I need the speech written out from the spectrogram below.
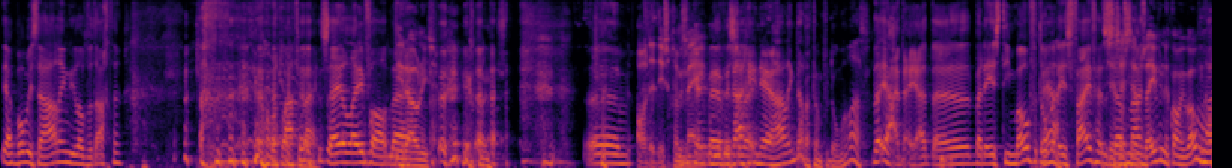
Ja, Bobby is de herhaling, die loopt wat achter. Gewoon wat later bij. Zijn hele leven al. Nee. Ironisch. Gewoon- Oh, Ehm, dat is Dus gemeen. we, we zagen in de herhaling dat het een verdomme was. nou ja, nou ja de- bij de eerste team boven, toch? Ja. Bij de eerste vijf. hè, dus 6, zelfs 7, naast, 7, dan kwam je boven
